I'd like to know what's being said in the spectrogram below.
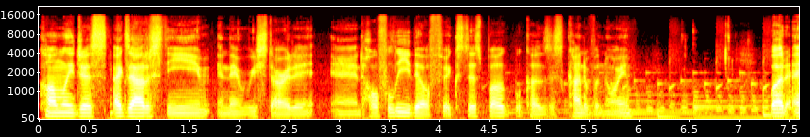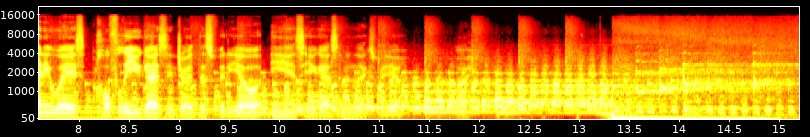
calmly just exit out of Steam and then restart it. And hopefully they'll fix this bug because it's kind of annoying. But anyways, hopefully you guys enjoyed this video and see you guys in the next video. Bye.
